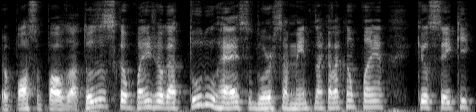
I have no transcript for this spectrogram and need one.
Eu posso pausar todas as campanhas e jogar tudo o resto do orçamento naquela campanha que eu sei que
